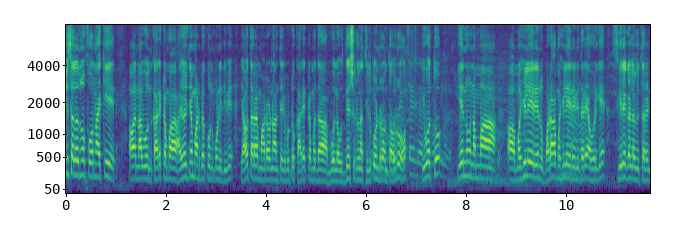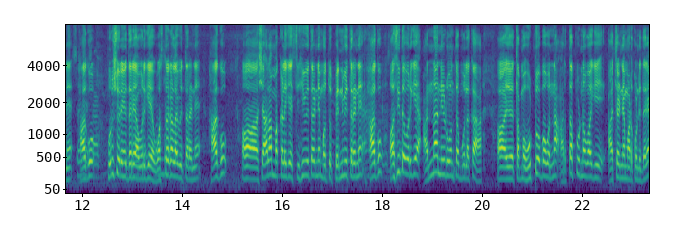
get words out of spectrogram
ಈ ಸಲನೂ ಫೋನ್ ಹಾಕಿ ನಾವು ಒಂದು ಕಾರ್ಯಕ್ರಮ ಆಯೋಜನೆ ಮಾಡಬೇಕು ಅಂದ್ಕೊಂಡಿದ್ದೀವಿ. ಯಾವ ಥರ ಮಾಡೋಣ ಅಂತ ಹೇಳ್ಬಿಟ್ಟು ಕಾರ್ಯಕ್ರಮದ ಮೂಲ ಉದ್ದೇಶಗಳನ್ನ ತಿಳ್ಕೊಂಡಿರುವಂಥವರು ಇವತ್ತು ಏನು ನಮ್ಮ ಮಹಿಳೆಯರೇನು, ಬಡ ಮಹಿಳೆಯರೇನಿದ್ದಾರೆ, ಅವರಿಗೆ ಸೀರೆಗಳ ವಿತರಣೆ ಹಾಗೂ ಪುರುಷರೇನಿದ್ದಾರೆ, ಅವರಿಗೆ ವಸ್ತ್ರಗಳ ವಿತರಣೆ ಹಾಗೂ ಶಾಲಾ ಮಕ್ಕಳಿಗೆ ಸಿಹಿ ವಿತರಣೆ ಮತ್ತು ಪೆನ್ ವಿತರಣೆ ಹಾಗೂ ಹಸಿದವರಿಗೆ ಅನ್ನ ನೀಡುವಂಥ ಮೂಲಕ ತಮ್ಮ ಹುಟ್ಟುಹಬ್ಬವನ್ನು ಅರ್ಥಪೂರ್ಣವಾಗಿ ಆಚರಣೆ ಮಾಡಿಕೊಂಡಿದ್ದಾರೆ.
